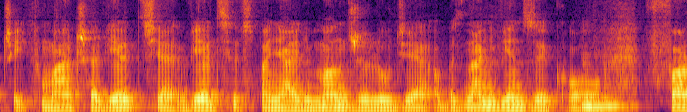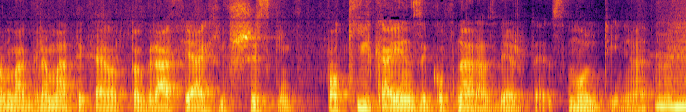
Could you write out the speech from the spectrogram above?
czyli tłumacze, wielcy, wielcy wspaniali, mądrzy ludzie, obeznani w języku, mhm. w formach, gramatykach, ortografiach i wszystkim. Po kilka języków naraz, wiesz, to jest multi, nie? Mhm.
